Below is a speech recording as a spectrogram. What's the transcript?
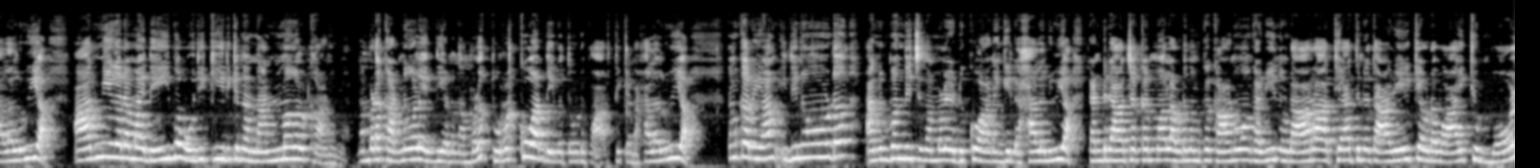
ഹലലുയ ആത്മീയകരമായ ദൈവം ഒരുക്കിയിരിക്കുന്ന നന്മകൾ കാണുക നമ്മുടെ കണ്ണുകളെ എന്ത് ചെയ്യണം? നമ്മൾ തുറക്കുവാൻ ദൈവത്തോട് പ്രാർത്ഥിക്കണം. ഹലലുയ നമുക്കറിയാം ഇതിനോട് അനുബന്ധിച്ച് നമ്മൾ എടുക്കുകയാണെങ്കിൽ ഹലലുയ രണ്ട് രാജാക്കന്മാർ അവിടെ നമുക്ക് കാണുവാൻ കഴിയുന്നുണ്ട്. ആറാം അധ്യായത്തിന്റെ താഴേക്ക് അവിടെ വായിക്കുമ്പോൾ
